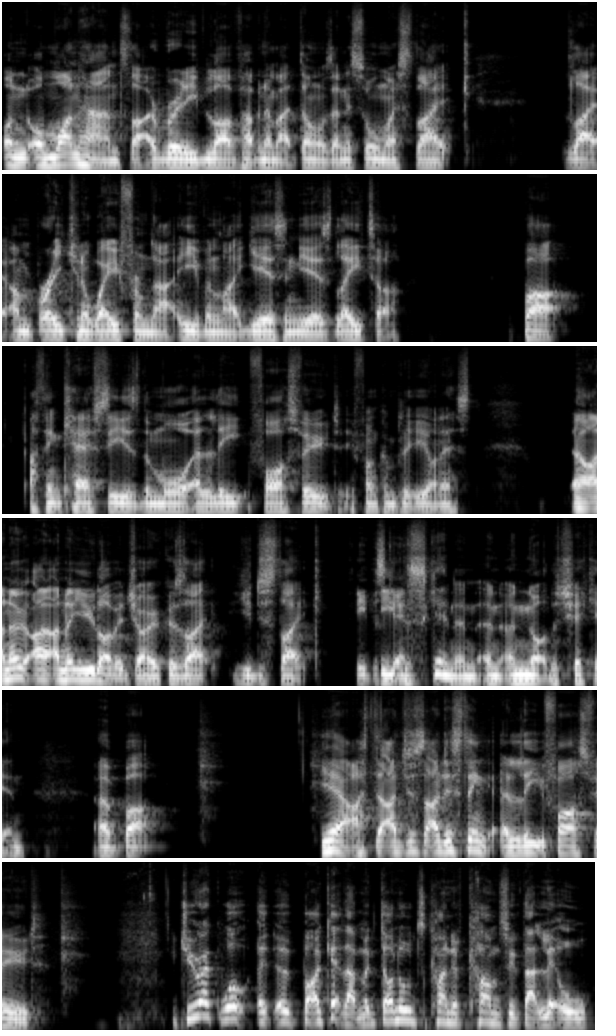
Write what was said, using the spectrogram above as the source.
on on one hand, like I really love having a McDonald's, and it's almost like like I'm breaking away from that even like years and years later. But I think KFC is the more elite fast food, if I'm completely honest. Uh, I know, I, I know you love it, Joe, because like you just like Eat the eat skin. the skin and, and, and not the chicken. Uh, but yeah, I, th- I just I just think elite fast food. Do you reckon? Well, uh, uh, but I get that McDonald's kind of comes with that little.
